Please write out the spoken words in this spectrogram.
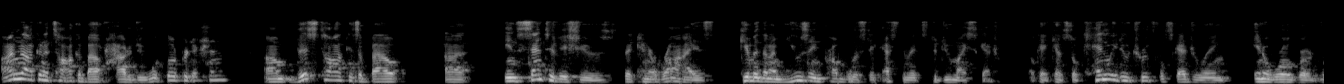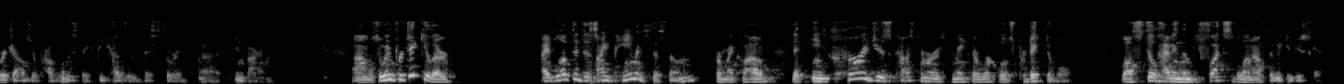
I'm not going to talk about how to do workload prediction. Um, this talk is about uh, incentive issues that can arise given that I'm using probabilistic estimates to do my schedule. Okay, so can we do truthful scheduling in a world where, where jobs are probabilistic because of this sort of uh, environment? Um, so in particular, I'd love to design payment systems for my cloud that encourages customers to make their workloads predictable while still having them be flexible enough that we can do schedule.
